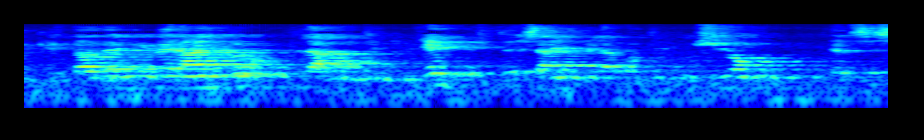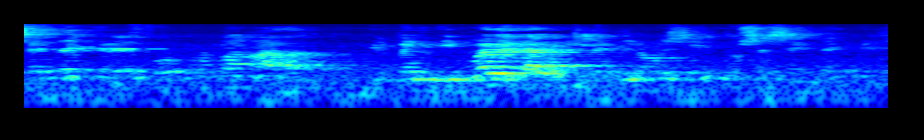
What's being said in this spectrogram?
en que está deliberando la constituyente. Ustedes saben que la constitución del 63 fue proclamada el 29 de abril de 1963.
